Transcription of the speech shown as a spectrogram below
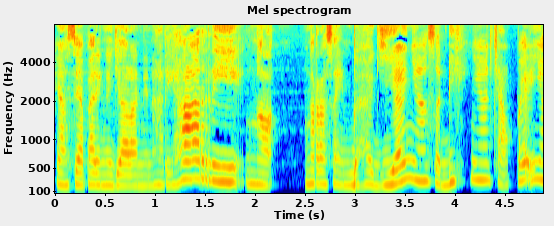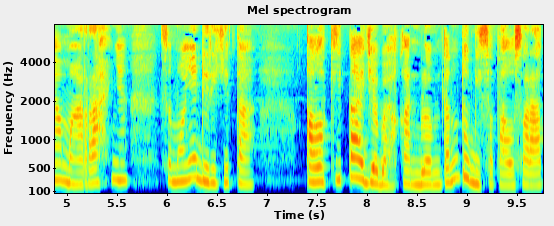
yang setiap hari ngejalanin hari-hari, ng ngerasain bahagianya, sedihnya, capeknya, marahnya, semuanya diri kita. Kalau kita aja bahkan belum tentu bisa tahu 100%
